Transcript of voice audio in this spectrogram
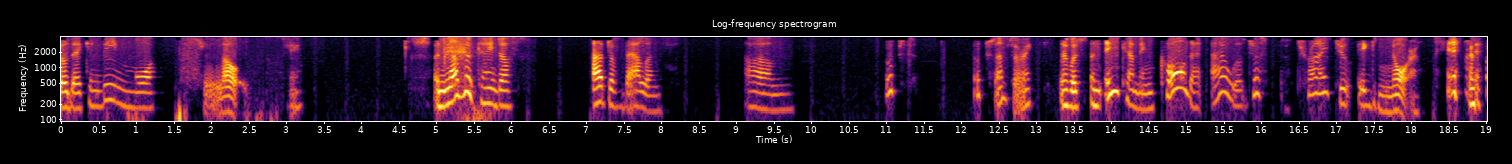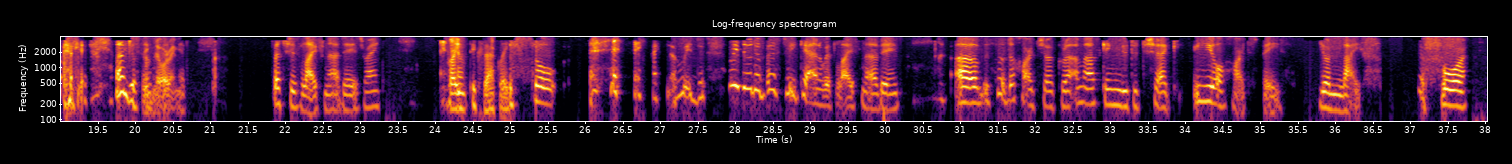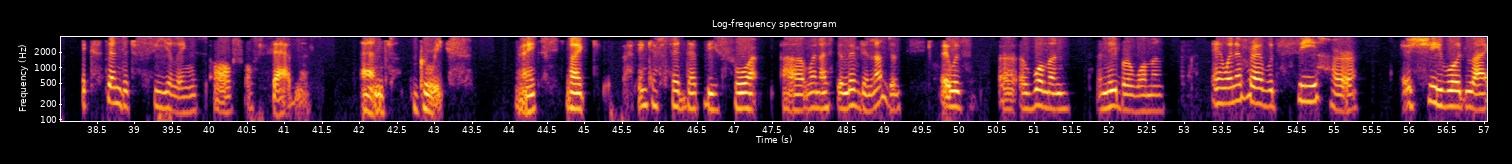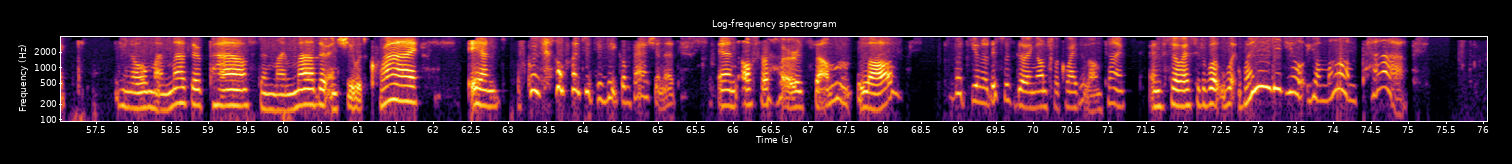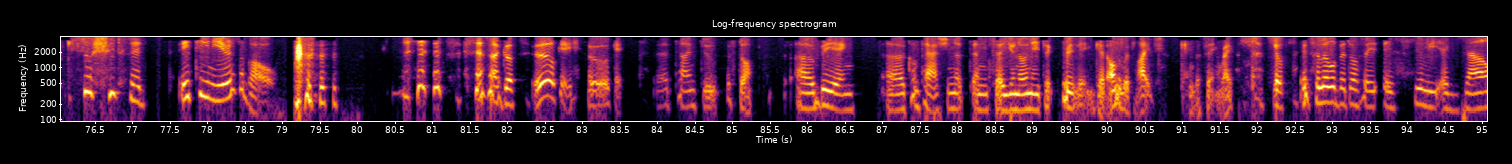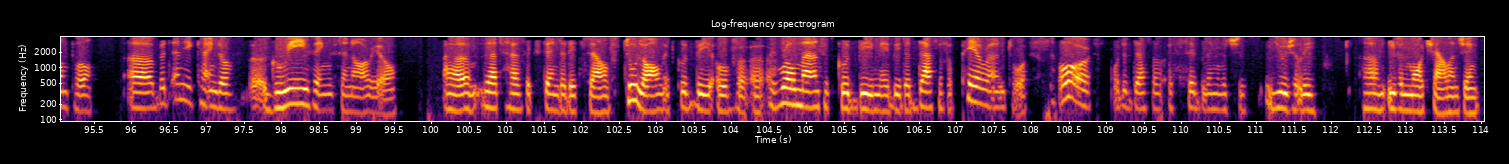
so there can be more flow. Okay. Another kind of out of balance. Um, oops, oops, I'm sorry. There was an incoming call that I will just try to ignore. okay. I'm just ignoring it. Such is life nowadays, right? Right, exactly. So I know we do we do the best we can with life nowadays. Um, so the heart chakra, I'm asking you to check your heart space, your life, for extended feelings of, of sadness and grief, right? Like, I think I've said that before uh, when I still lived in London. There was a, a woman, a neighbor woman, and whenever I would see her, she would like you know, my mother passed and my mother, and she would cry. And of course, I wanted to be compassionate and offer her some love. But, you know, this was going on for quite a long time. And so I said, well, wh- when did your, your mom pass? So she said, 18 years ago. and I go, okay, okay, uh, time to stop uh, being uh, compassionate and say, you know, need to really get on with life kind of thing, right? So it's a little bit of a, a silly example, uh, but any kind of uh, grieving scenario um, that has extended itself too long, it could be over a, a romance, it could be maybe the death of a parent or, or, or the death of a sibling, which is usually um, even more challenging.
